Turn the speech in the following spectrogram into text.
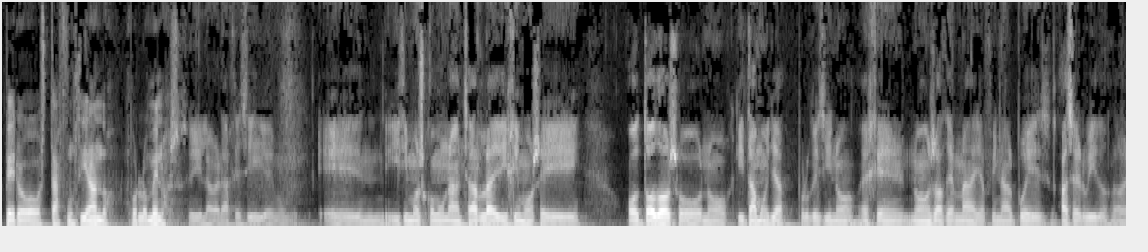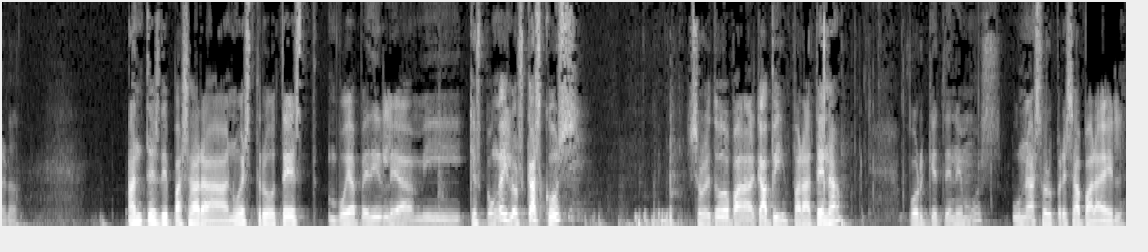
pero está funcionando, por lo menos. Sí, la verdad es que sí. Eh, eh, hicimos como una charla y dijimos eh, o todos o nos quitamos ya, porque si no es que no vamos a hacer nada y al final pues ha servido, la verdad. Antes de pasar a nuestro test, voy a pedirle a mi que os pongáis los cascos, sobre todo para el Capi, para Atena, porque tenemos una sorpresa para él.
